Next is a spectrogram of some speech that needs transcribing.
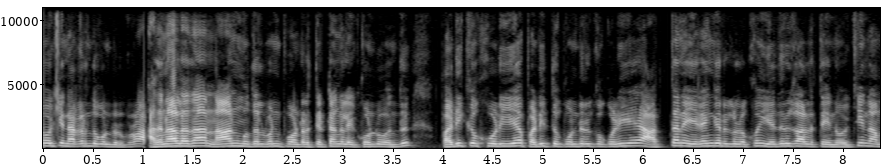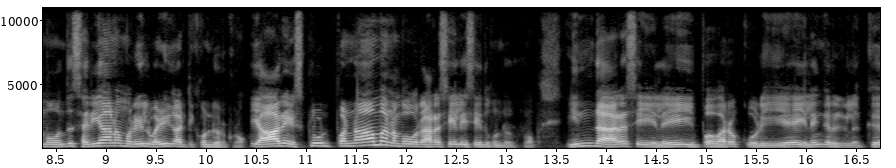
நோக்கி நகர்ந்து கொண்டிருக்கிறோம். அதனால தான் நான் முதல்வன் போன்ற திட்டங்களை கொண்டு வந்து படிக்கக்கூடிய படித்து கொண்டிருக்கக்கூடிய அத்தனை இளைஞர்களுக்கும் எதிர்காலத்தை நோக்கி நம்ம வந்து சரியான முறையில் வழிகாட்டி கொண்டிருக்கிறோம். யாரும் எக்ஸ்க்ளூட் பண்ணாமல் நம்ம ஒரு அரசியலை செய்து கொண்டிருக்கிறோம். இந்த அரசியலை இப்போ வரக்கூடிய இளைஞர்களுக்கு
